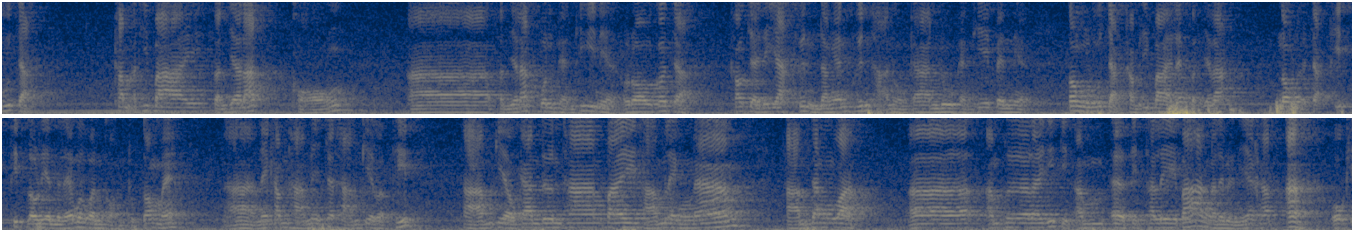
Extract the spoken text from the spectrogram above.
รู้จัก คำอธิบายสัญลักษณ์ของอสัญลักษณ์บนแผนที่เนี่ยเราก็จะเข้าใจได้ยากขึ้น ดังนั้นพื้นฐานของการดูแผนที่เป็นเนี่ยต้องรู้จักคำอธิบายและสัญลักษณ์ นอกเหนือจากทิศทิศเราเรียนไปแล้วเมื่อวันก่อนถูกต้องไหมในคำถามเนี่ยจะถามเกี่ยวกับทิศถามเกี่ยวกับการเดินทางไป ถามแหล่งน้ำถามจังหวัดอ่าอำเภออะไรที่ติดติดทะเลบ้างอะไรแบบนี้ครับ อะโอเค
